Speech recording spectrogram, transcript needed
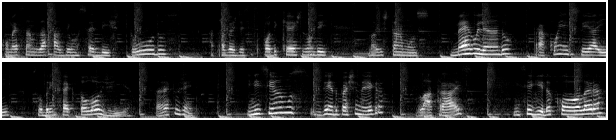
começamos a fazer uma série de estudos através desses podcasts, onde nós estamos mergulhando para conhecer aí sobre infectologia, certo, gente? Iniciamos vendo peste negra lá atrás, em seguida cólera,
